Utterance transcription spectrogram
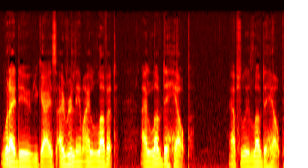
what I do, you guys. I really am. I love it. I love to help. I absolutely love to help.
